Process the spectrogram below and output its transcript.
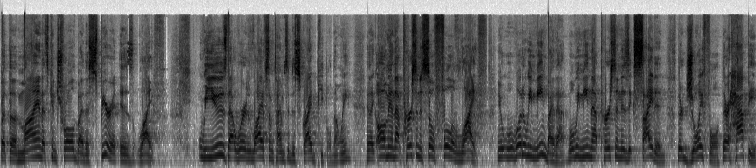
but the mind that's controlled by the Spirit is life we use that word life sometimes to describe people, don't we? You're like, oh man, that person is so full of life. You know, well, what do we mean by that? Well, we mean that person is excited, they're joyful, they're happy,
